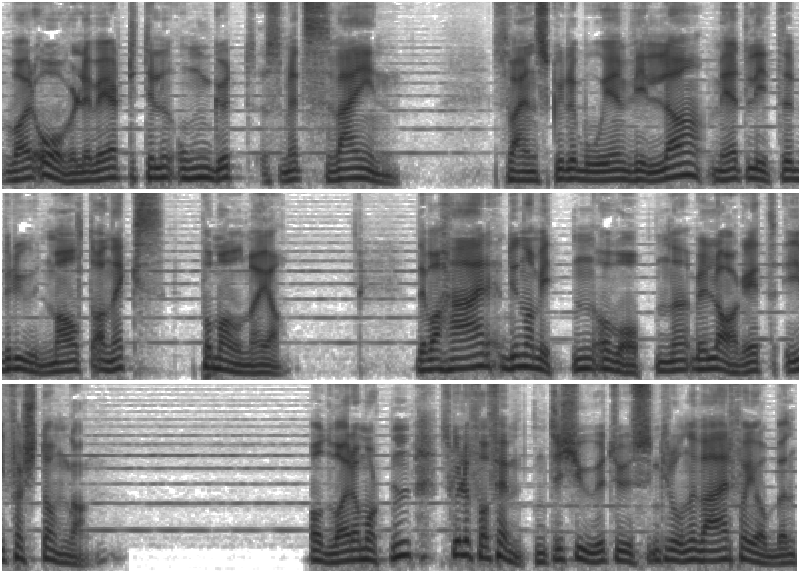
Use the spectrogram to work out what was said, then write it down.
var overlevert til en ung gutt som het Svein. Svein skulle bo i en villa med et lite brunmalt anneks på Malmøya. Det var her dynamitten og våpnene ble lagret i første omgang. Oddvar og Morten skulle få 15 000–20 000 kroner hver for jobben,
